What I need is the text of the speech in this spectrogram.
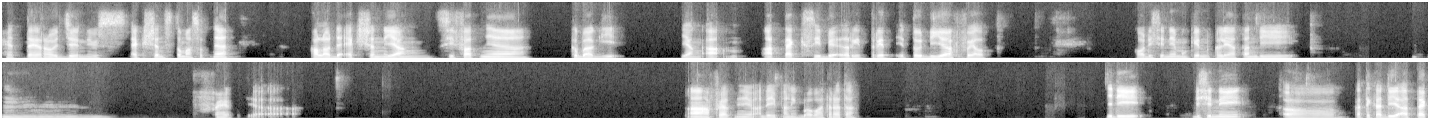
heterogeneous actions itu maksudnya kalau ada action yang sifatnya kebagi yang A, attack si B retreat itu dia failed. Kalau di sini mungkin kelihatan di hmm, failed ya. Ah, ini ada di paling bawah ternyata. Jadi di sini uh, ketika dia attack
